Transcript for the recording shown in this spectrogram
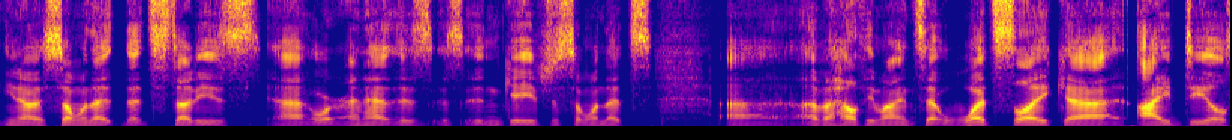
you know someone that that studies uh, or and has is, is engaged as someone that's uh, of a healthy mindset, what's like uh, ideal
